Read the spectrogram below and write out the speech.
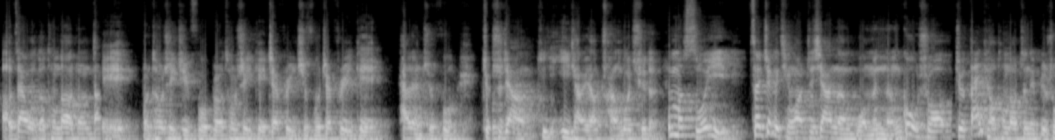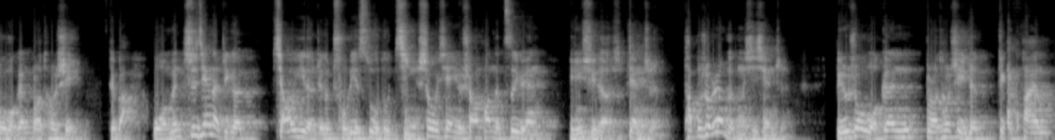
呃，在我的通道中打给 Bertoshi 支付，Bertoshi 给 Jeffrey 支付，Jeffrey 给 Helen 支付，就是这样一条一条传过去的。那么，所以在这个情况之下呢，我们能够说，就单条通道之内，比如说我跟 Bertoshi，对吧？我们之间的这个交易的这个处理速度，仅受限于双方的资源允许的限制，它不受任何东西限制。比如说我跟 Bertoshi 的这个宽，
